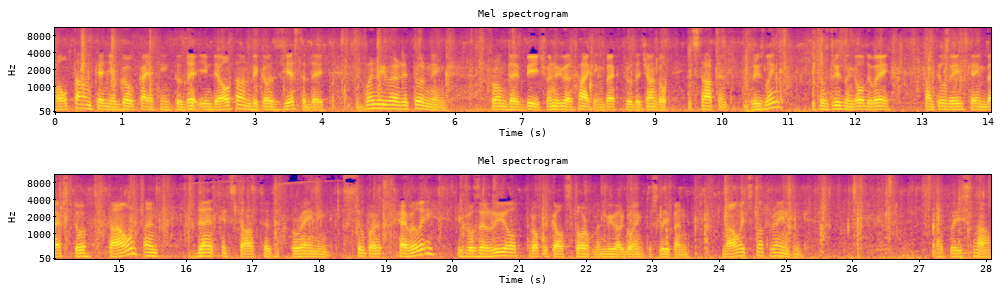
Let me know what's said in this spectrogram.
old town. Can you go kayaking today in the old town? Because yesterday when we were returning from the beach, when we were hiking back through the jungle, it started drizzling. It was drizzling all the way until we came back to town and then it started raining super heavily. It was a real tropical storm when we were going to sleep and now it's not raining. At least now.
